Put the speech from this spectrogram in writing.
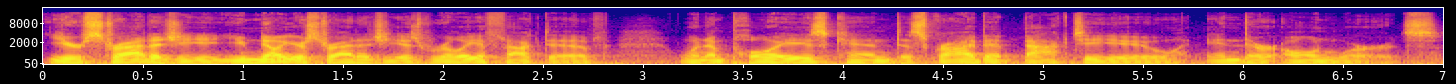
your strategy. You know your strategy is really effective when employees can describe it back to you in their own words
